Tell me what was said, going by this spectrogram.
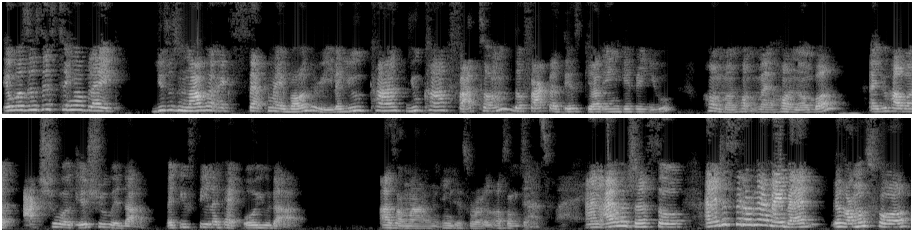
it was just this thing of like you just not gonna accept my boundary. Like you can't you can't fathom the fact that this girl ain't giving you her her, my her number, and you have an actual issue with that. Like you feel like I owe you that as a man in this world or something. That's why. And I was just so, and I just sit on there in my bed. It was almost four.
